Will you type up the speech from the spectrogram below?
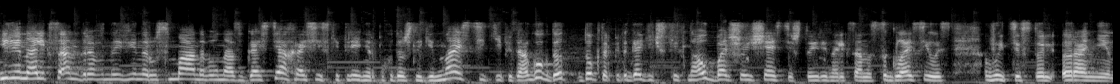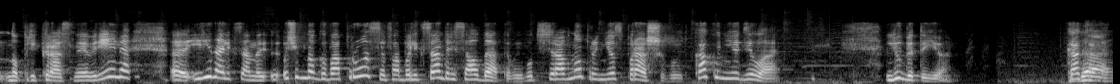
Ирина Александровна Вина Русманова у нас в гостях, российский тренер по художественной гимнастике, педагог, доктор педагогических наук. Большое счастье, что Ирина Александровна согласилась выйти в столь раннее, но прекрасное время. Э, Ирина Александровна, очень много вопросов об Александре Солдатовой. Вот все равно про нее спрашивают, как у нее дела? Любят ее? Как да,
